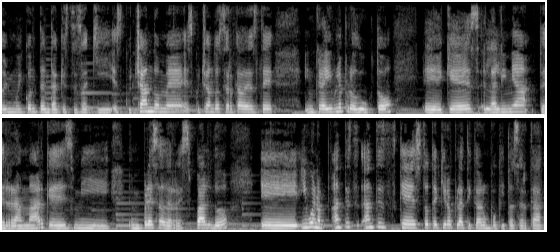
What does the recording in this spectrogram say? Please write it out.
Estoy muy contenta que estés aquí escuchándome, escuchando acerca de este increíble producto eh, que es la línea Terramar, que es mi empresa de respaldo. Eh, y bueno, antes, antes que esto te quiero platicar un poquito acerca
